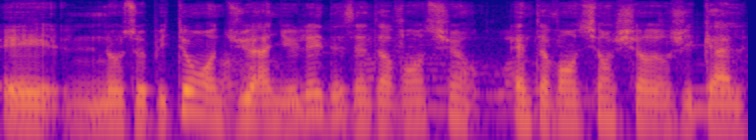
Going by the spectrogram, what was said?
et nos hôpitaux ont dû annuler des interventions, chirurgicales.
